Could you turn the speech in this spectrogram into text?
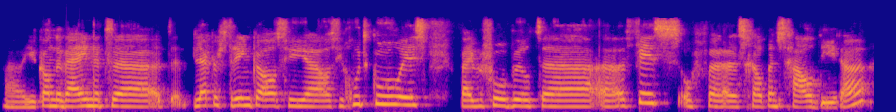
Uh, je kan de wijn het, uh, lekkerst drinken als hij, uh, als hij goed koel is. Bij bijvoorbeeld vis of schelp- en schaaldieren.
